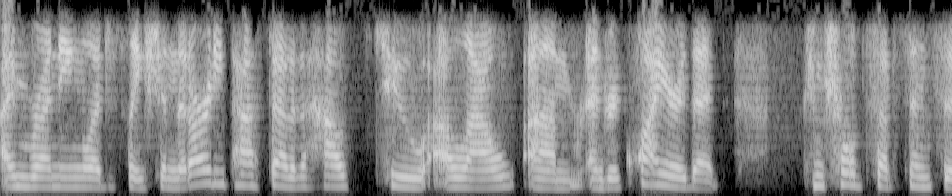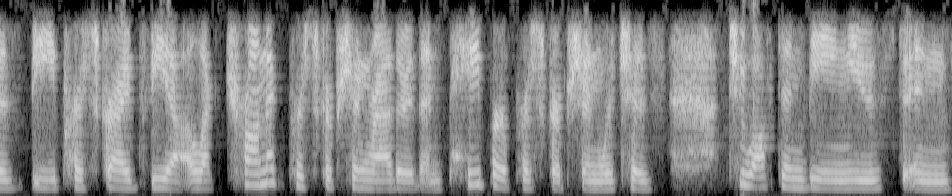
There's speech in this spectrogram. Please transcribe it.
I'm running legislation that already passed out of the House to allow um, and require that controlled substances be prescribed via electronic prescription rather than paper prescription, which is too often being used in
